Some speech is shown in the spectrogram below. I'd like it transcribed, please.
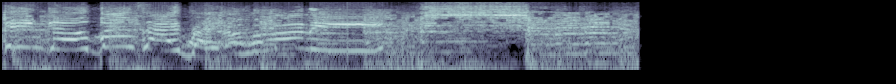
Bingo! Bullseye! Right on the mark!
